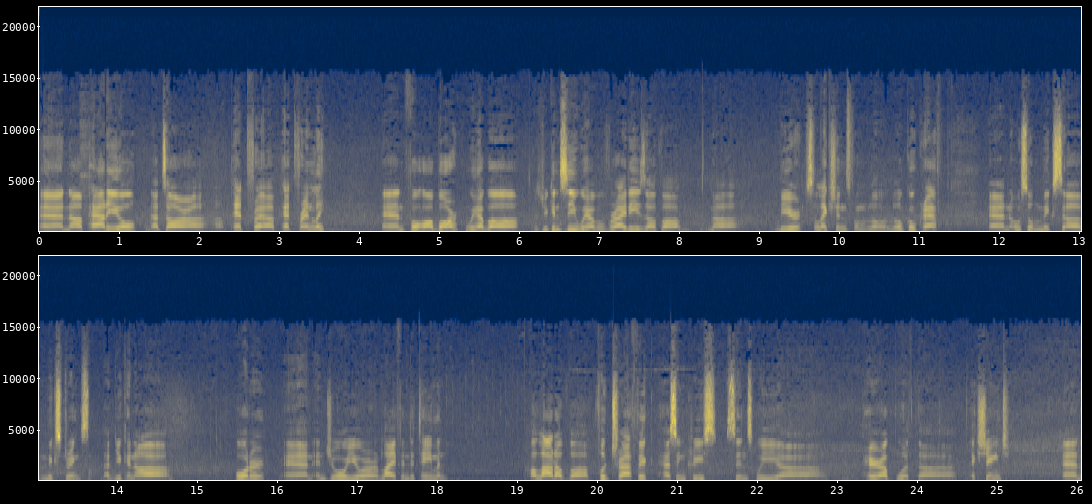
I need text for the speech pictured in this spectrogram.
and patio that's our pet, pet friendly. And for our bar, we have, uh, as you can see, we have a varieties of uh, uh, beer selections from lo- local craft and also mixed, uh, mixed drinks that you can uh, order and enjoy your live entertainment. A lot of foot traffic has increased since we pair up with Xchange. And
